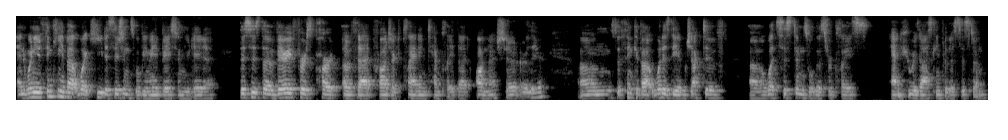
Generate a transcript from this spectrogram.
and when you're thinking about what key decisions will be made based on your data, this is the very first part of that project planning template that Anna showed earlier. Um, so think about what is the objective, uh, what systems will this replace, and who is asking for the system.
